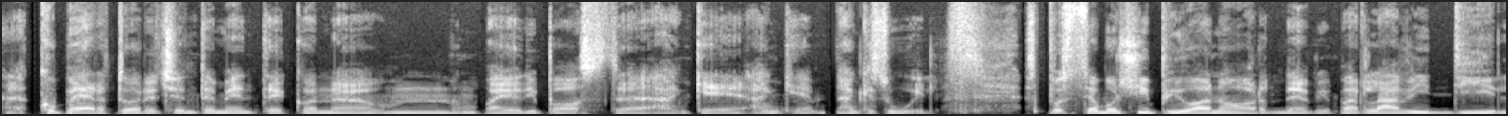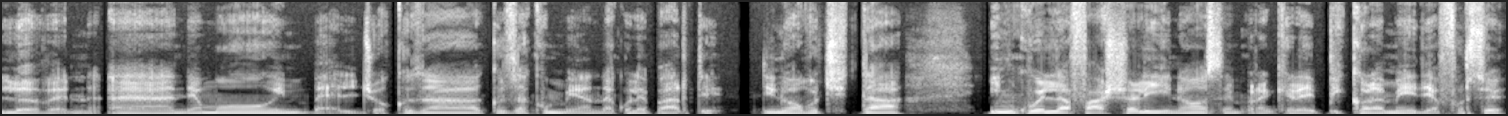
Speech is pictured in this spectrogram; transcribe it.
eh, coperto recentemente con un, un, paio di post anche, anche, anche, su Will. Spostiamoci più a nord, mi parlavi di Leuven, eh, andiamo in Belgio, cosa, cosa combina da quelle parti? Di nuovo città in quella fascia lì no? Sempre anche lei piccola media, forse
